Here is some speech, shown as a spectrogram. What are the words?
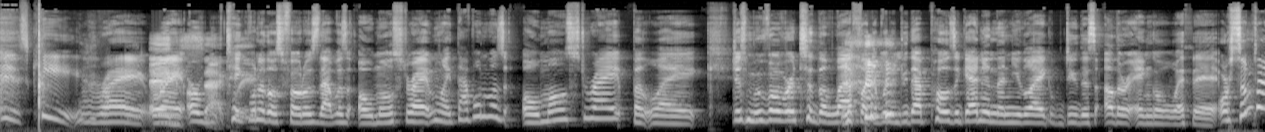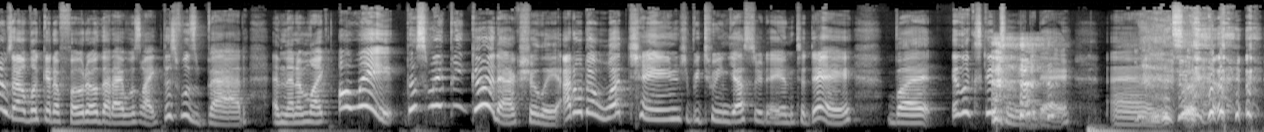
is key. Right, right. Or take one of those photos that was almost right. I'm like, that one was almost right, but like, just move over to the left. Like, I'm gonna do that pose again, and then you like do this other angle with it. Or sometimes I look at a photo that I was like, this was bad, and then I'm like, oh wait, this might be good actually. I don't know what changed between yesterday and today, but it looks good to me today. And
